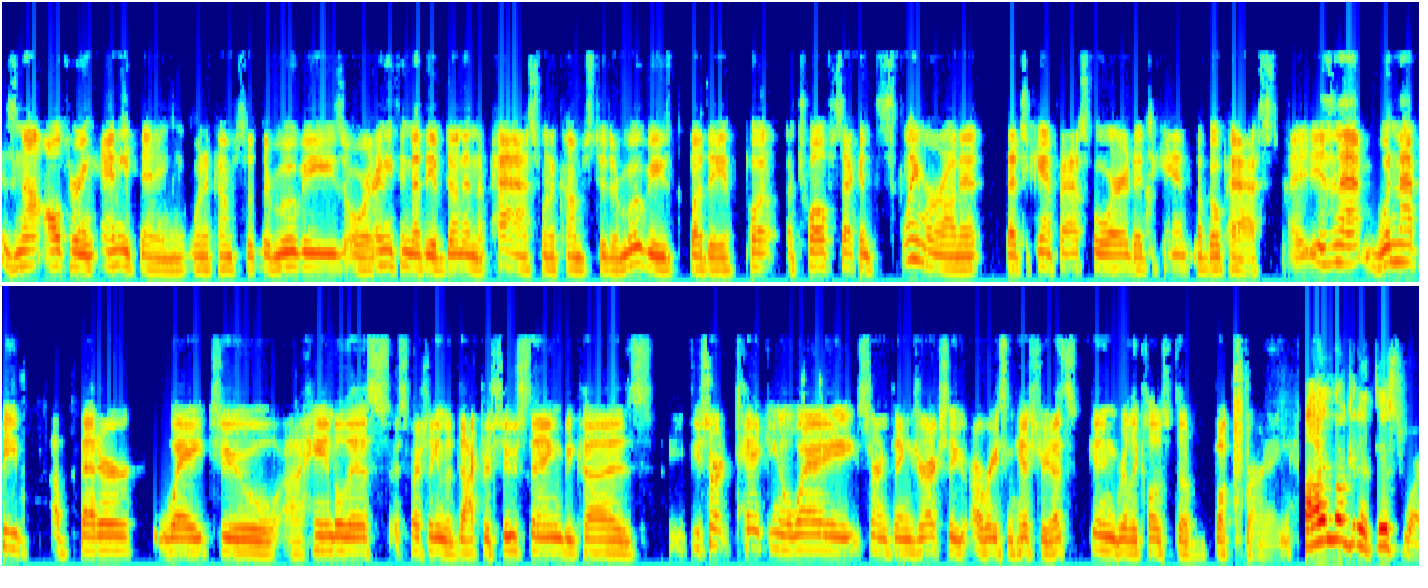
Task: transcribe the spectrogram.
is not altering anything when it comes to their movies or anything that they have done in the past when it comes to their movies, but they've put a 12 second disclaimer on it that you can't fast forward, that you can't go past. Isn't that, wouldn't that be a better way to uh, handle this, especially in the Dr. Seuss thing? Because if you start taking away certain things, you're actually erasing history. That's getting really close to book burning. I look at it this way:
